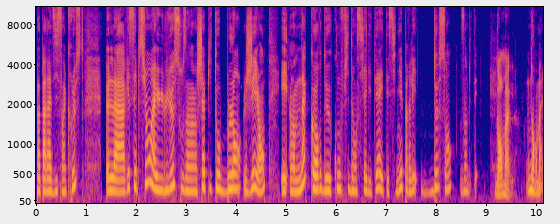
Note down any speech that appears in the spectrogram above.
paparazzis s'incrustent, la réception a eu lieu sous un chapiteau blanc géant et un accord de confidentialité a été signé par les 200 invités. Normal. Normal.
